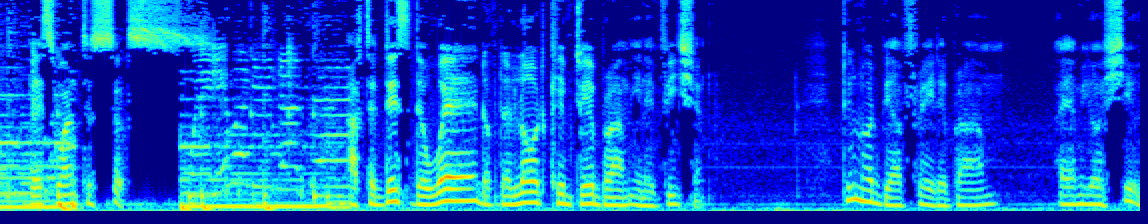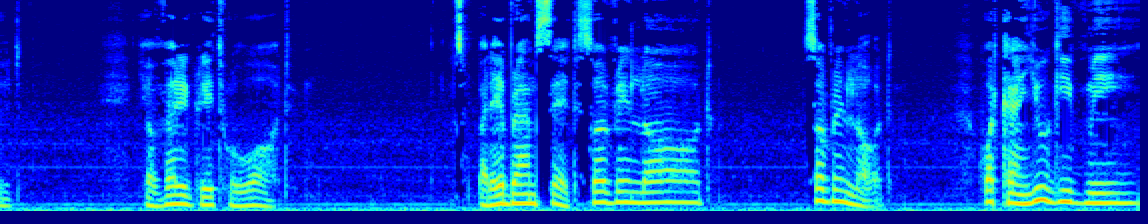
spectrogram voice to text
verse 1 to 6. After this, the word of the Lord came to Abraham in a vision. Do not be afraid, Abraham. I am your shield, your very great reward. But Abraham said, Sovereign Lord, Sovereign Lord, what can you give me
